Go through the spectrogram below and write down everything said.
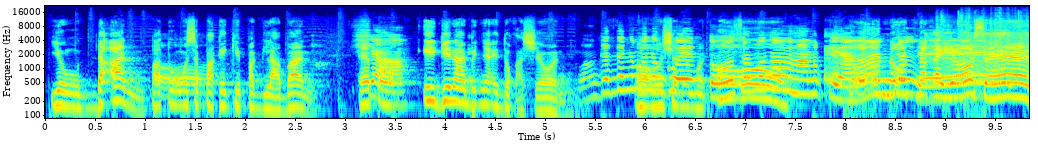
yung daan patungo sa pakikipaglaban. I- ginamit niya edukasyon. Ang ganda naman Oo, ng siya naman. kwento. Saan mo Oo. nahanap yan? Oo, nood na Galing. kayo, Sen.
